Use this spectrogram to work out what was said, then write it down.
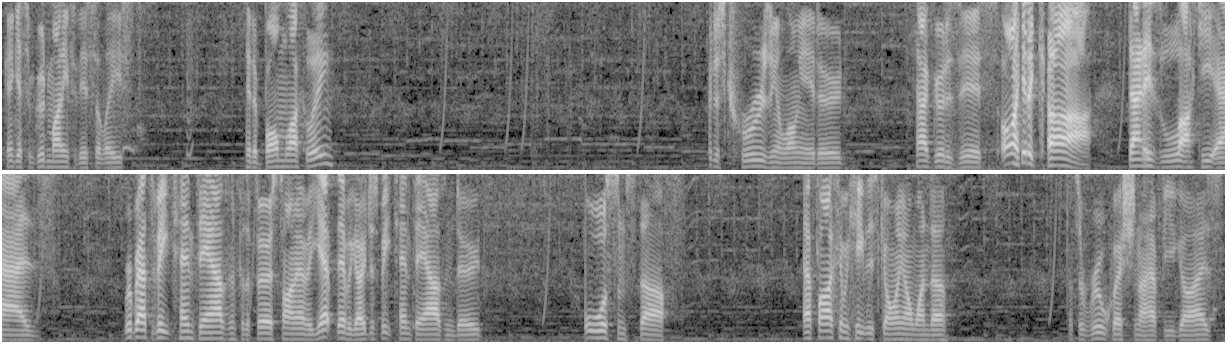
Gonna get some good money for this at least. Hit a bomb, luckily. We're just cruising along here, dude. How good is this? Oh, I hit a car! That is lucky as. We're about to beat 10,000 for the first time ever. Yep, there we go. Just beat 10,000, dude. Awesome stuff. How far can we keep this going, I wonder? That's a real question I have for you guys.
